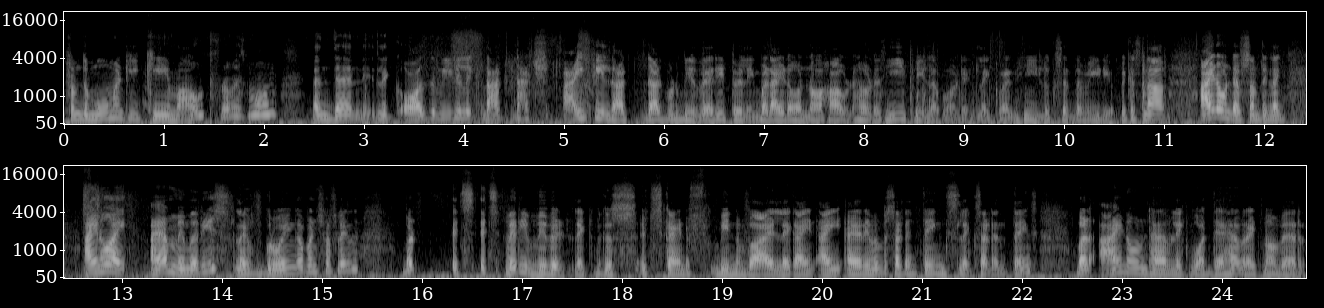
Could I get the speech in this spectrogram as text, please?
from the moment he came out from his mom and then like all the video like that that sh- i feel that that would be very thrilling but i don't know how how does he feel about it like when he looks at the video? Because now i don't have something like i know i i have memories like growing up and stuff like that but it's it's very vivid like because it's kind of been a while like I, I i remember certain things like certain things but i don't have like what they have right now where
